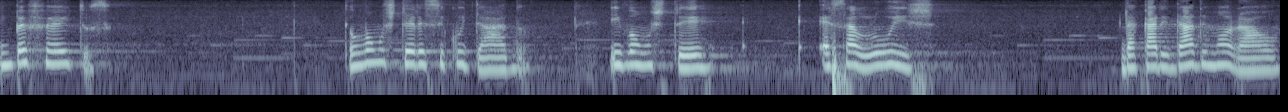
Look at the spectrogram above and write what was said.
imperfeitos. Então vamos ter esse cuidado e vamos ter essa luz da caridade moral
